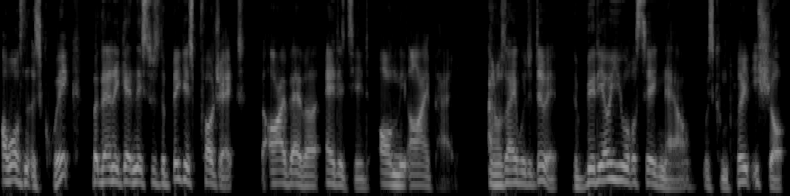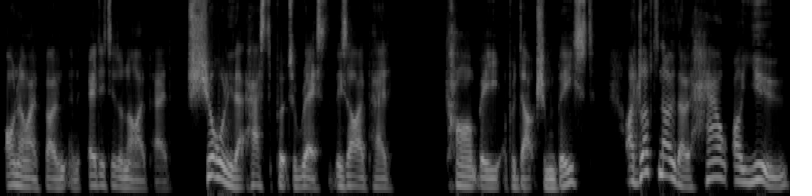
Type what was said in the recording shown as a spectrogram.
I wasn't as quick, but then again, this was the biggest project that I've ever edited on the iPad, and I was able to do it. The video you are seeing now was completely shot on iPhone and edited on iPad. Surely that has to put to rest that this iPad can't be a production beast. I'd love to know though, how are you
